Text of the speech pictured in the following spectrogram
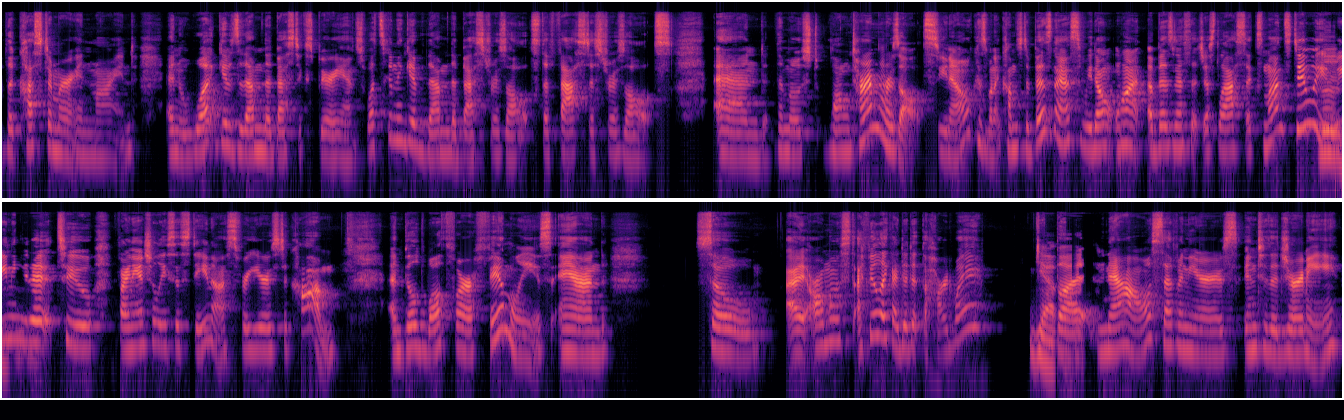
the customer in mind and what gives them the best experience, what's going to give them the best results, the fastest results, and the most long term results, you know? Because when it comes to business, we don't want a business that just lasts six months, do we? Mm. We need it to financially sustain us for years to come and build wealth for our families. And so I almost I feel like I did it the hard way. Yeah. But now, 7 years into the journey,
